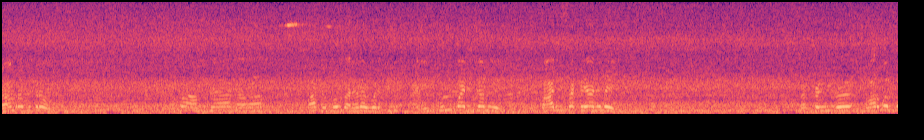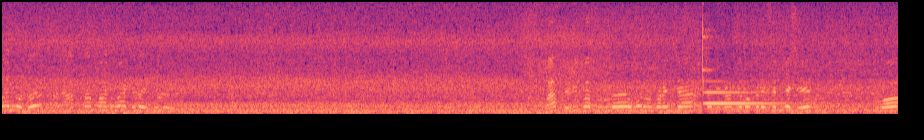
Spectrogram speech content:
राम राम मित्र. बाबा आमच्या गावात पाठ पाऊस झालेला आहे वरती आणि फुल पाणी चालू आहे. पाणी सकाळी आलेलं आहे. सकाळी नॉर्मल पाणी होतं आणि आत्ता पाणी वाटलं आहे पाच थडीपासून वरूनपर्यंतच्या कनेक्शन कसे आहे. व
